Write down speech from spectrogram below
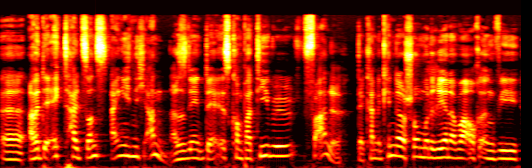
Äh, aber der eckt halt sonst eigentlich nicht an. Also der, der ist kompatibel für alle. Der kann eine Kindershow moderieren, aber auch irgendwie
